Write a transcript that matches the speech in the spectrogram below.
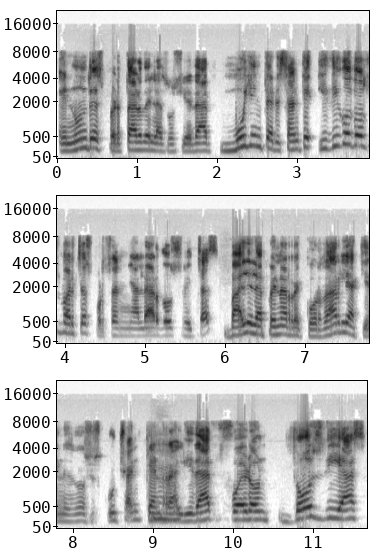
en un despertar de la sociedad muy interesante. Y digo dos marchas por señalar dos fechas. Vale la pena recordarle a quienes nos escuchan que en realidad fueron dos días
